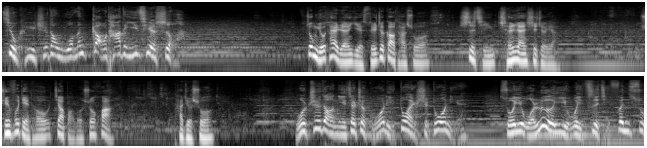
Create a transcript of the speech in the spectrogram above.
就可以知道我们告他的一切事了。众犹太人也随着告他说，事情诚然是这样。巡抚点头，叫保罗说话，他就说：“我知道你在这国里断事多年，所以我乐意为自己分诉。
